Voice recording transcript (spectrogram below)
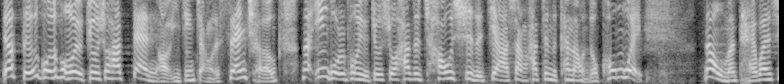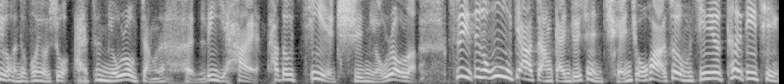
然后德国的朋友就说他蛋哦已经涨了三成，那英国的朋友就说他在超市的架上，他真的看到很多空位。那我们台湾是有很多朋友说，哎，这牛肉涨得很厉害，他都戒吃牛肉了。所以这个物价涨感觉是很全球化。所以我们今天就特地请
